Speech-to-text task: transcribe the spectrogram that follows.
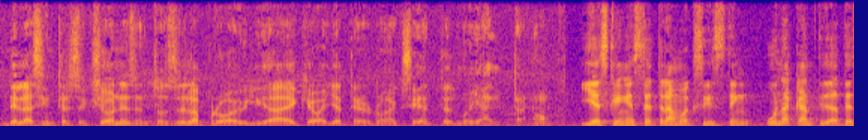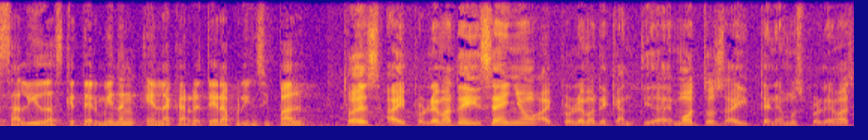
de las intersecciones, entonces la probabilidad de que vaya a tener un accidente es muy alta, ¿no? Y es que en este tramo existen una cantidad de salidas que terminan en la carretera principal. Entonces hay problemas de diseño, hay problemas de cantidad de motos, ahí tenemos problemas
